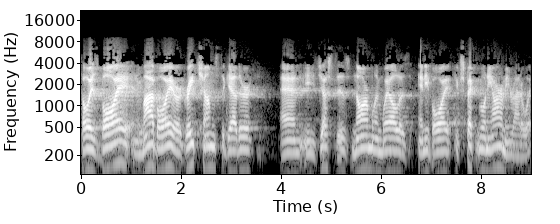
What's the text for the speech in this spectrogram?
so his boy and my boy are great chums together, and he's just as normal and well as any boy. Expect him to go in the army right away.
